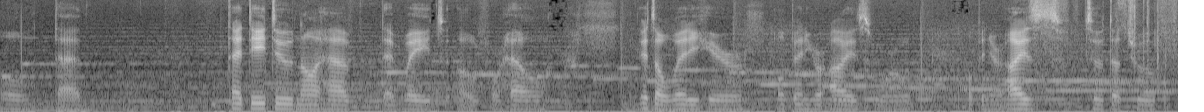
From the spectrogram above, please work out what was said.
oh, that that they do not have that weight of for hell. It's already here. Open your eyes, world. Open your eyes to the truth.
